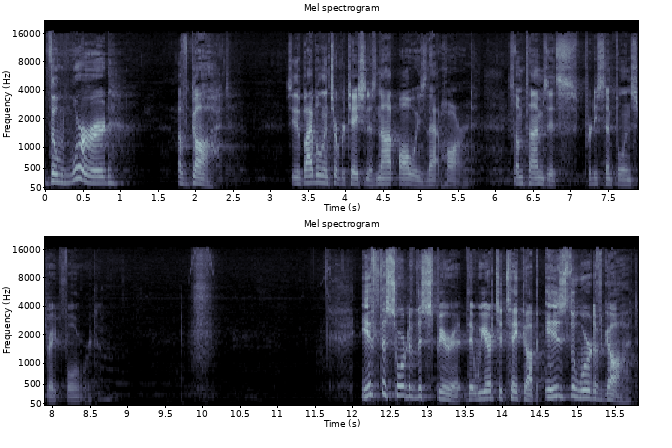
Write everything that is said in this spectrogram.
the Word of God. See, the Bible interpretation is not always that hard. Sometimes it's pretty simple and straightforward. If the sword of the Spirit that we are to take up is the Word of God,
